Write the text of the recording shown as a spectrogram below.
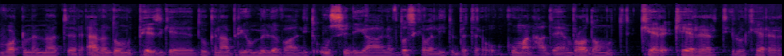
vart de än möter. Även de mot PSG, då Gnabry och Müller var lite osynliga, Lewandowski var lite bättre och Koman hade en bra dag mot Kerer, Tilo Kerer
